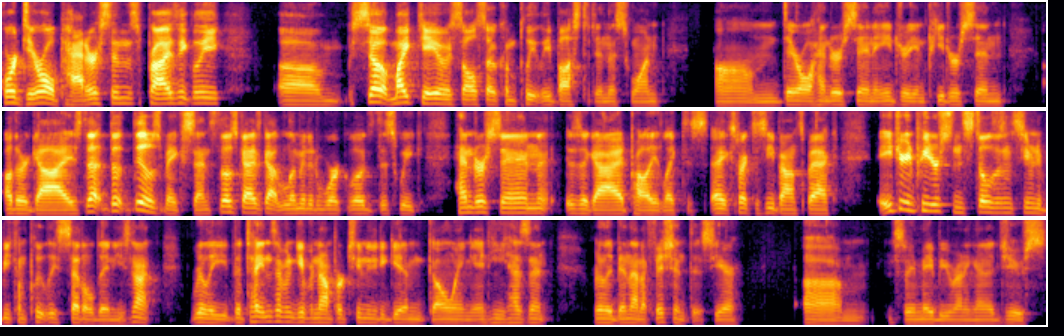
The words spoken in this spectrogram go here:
Cordarrelle Patterson, surprisingly. Um, so Mike Davis also completely busted in this one. Um, Darrell Henderson, Adrian Peterson, other guys that th- those make sense. Those guys got limited workloads this week. Henderson is a guy I'd probably like to I expect to see bounce back. Adrian Peterson still doesn't seem to be completely settled in. He's not really the Titans haven't given an opportunity to get him going, and he hasn't really been that efficient this year. Um, so he may be running out of juice.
